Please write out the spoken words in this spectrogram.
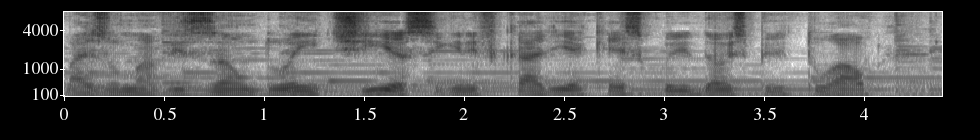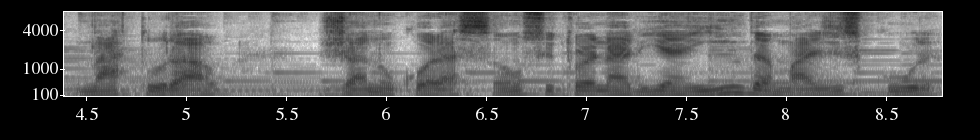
mas uma visão doentia significaria que a escuridão espiritual natural, já no coração, se tornaria ainda mais escura.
